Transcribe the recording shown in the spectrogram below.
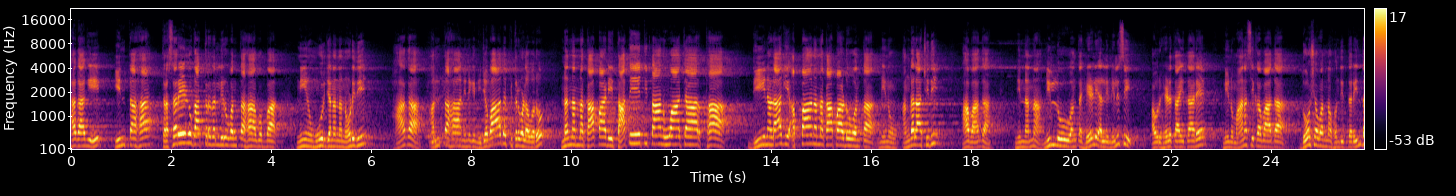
ಹಾಗಾಗಿ ಇಂತಹ ತ್ರಸರೇಣು ಗಾತ್ರದಲ್ಲಿರುವಂತಹ ಒಬ್ಬ, ನೀನು ಮೂರು ಜನನ ನೋಡಿದಿ, ಆಗ ಅಂತಹ ನಿನಗೆ ನಿಜವಾದ ಪಿತೃಗಳವರು, ನನ್ನನ್ನು ಕಾಪಾಡಿ ತಾತೇತಿ ತಾನು ಉವಾಚಾರ್ಥ ದೀನಳಾಗಿ ಅಪ್ಪ ನನ್ನ ಕಾಪಾಡು ಅಂತ ನೀನು ಅಂಗಲಾಚಿದಿ. ಆವಾಗ ನಿನ್ನನ್ನು ನಿಲ್ಲು ಅಂತ ಹೇಳಿ ಅಲ್ಲಿ ನಿಲ್ಲಿಸಿ ಅವರು ಹೇಳ್ತಾ ಇದ್ದಾರೆ, ನೀನು ಮಾನಸಿಕವಾದ ದೋಷವನ್ನು ಹೊಂದಿದ್ದರಿಂದ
